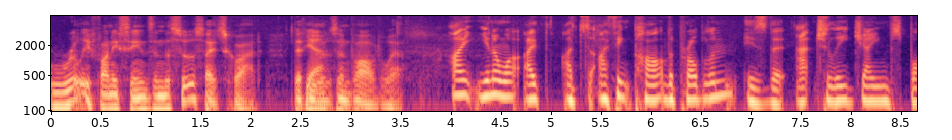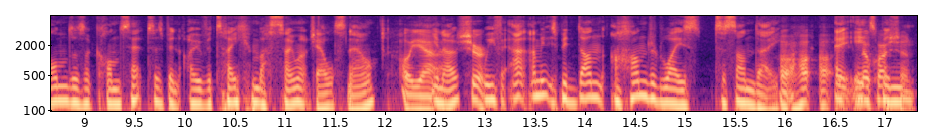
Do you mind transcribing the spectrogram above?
really funny scenes in the Suicide Squad that he Yeah. was involved with. I, you know what, I, I, I think part of the problem is that actually James Bond as a concept has been overtaken by so much else now. Oh yeah, you know, sure. We've, I mean, it's been done a hundred ways to Sunday. Oh, uh, uh, no question. Been,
